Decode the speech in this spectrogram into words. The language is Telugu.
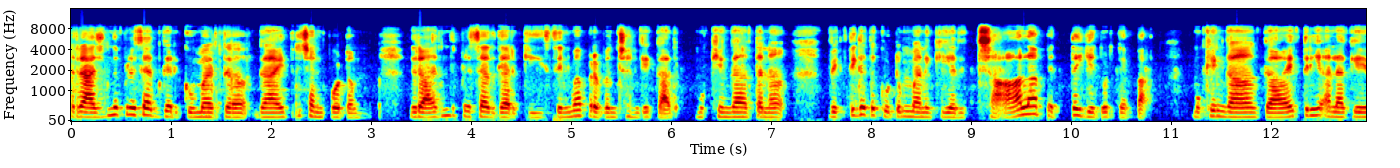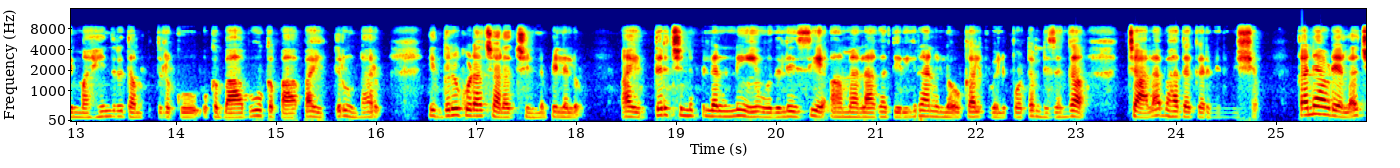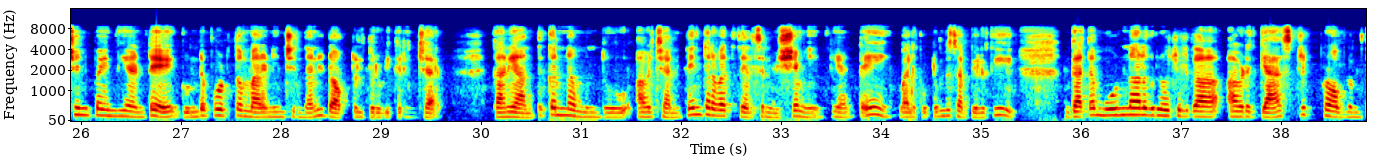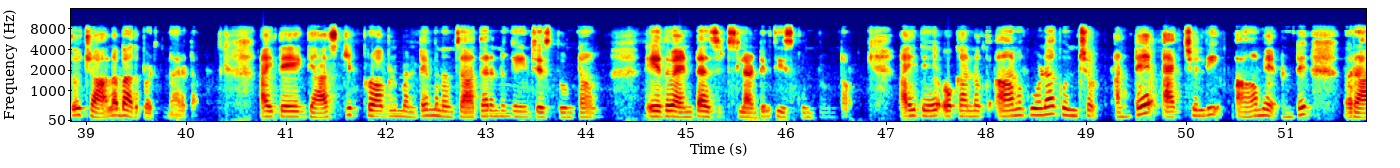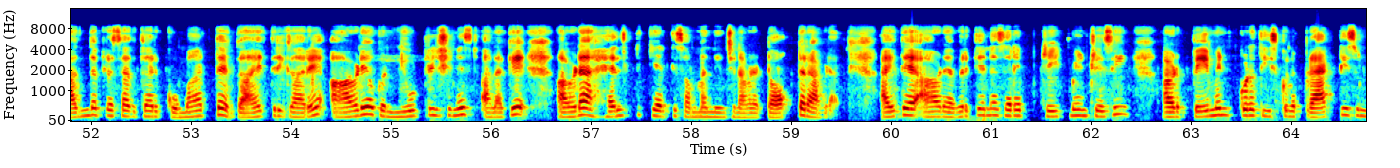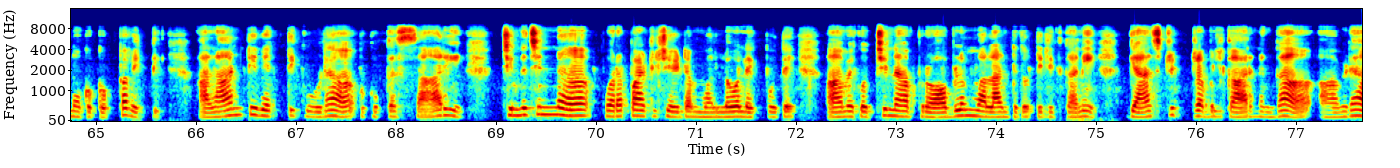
రాజేంద్ర ప్రసాద్ గారి కుమార్తె గాయత్రి చనిపోవటం రాజేంద్ర ప్రసాద్ గారికి సినిమా ప్రపంచానికి కాదు. ముఖ్యంగా తన వ్యక్తిగత కుటుంబానికి అది చాలా పెద్ద ఎదురు దెబ్బ. ముఖ్యంగా గాయత్రి అలాగే మహేంద్ర దంపతులకు ఒక బాబు ఒక పాప ఇద్దరు ఉన్నారు. ఇద్దరు కూడా చాలా చిన్నపిల్లలు ఆ ఇద్దరు చిన్నపిల్లల్ని వదిలేసి ఆమె అలాగా తిరిగి రాని లోకాలకు వెళ్ళిపోవటం నిజంగా చాలా బాధాకరమైన విషయం. కానీ ఆవిడ ఎలా చనిపోయింది అంటే గుండెపోటుతో మరణించిందని డాక్టర్లు ధృవీకరించారు. కానీ అంతకన్నా ముందు ఆవిడ చనిపోయిన తర్వాత తెలిసిన విషయం ఏంటి అంటే వాళ్ళ కుటుంబ సభ్యులకి గత మూడు నాలుగు రోజులుగా ఆవిడ గ్యాస్ట్రిక్ ప్రాబ్లంతో చాలా బాధపడుతున్నారట. అయితే గ్యాస్ట్రిక్ ప్రాబ్లం అంటే మనం సాధారణంగా ఏం చేస్తూ ఉంటాం ఏదో యాంటాసిడ్స్ లాంటివి తీసుకుంటూ ఉంటాం అయితే ఒకనొక ఆమె కూడా కొంచెం అంటే యాక్చువల్లీ ఆమె అంటే రాజేంద్ర ప్రసాద్ గారి కుమార్తె గాయత్రి గారే ఆవిడే ఒక న్యూట్రిషనిస్ట్ అలాగే ఆవిడ హెల్త్ కేర్కి సంబంధించిన ఆవిడ డాక్టర్ ఆవిడ. అయితే ఆవిడ ఎవరికైనా సరే ట్రీట్మెంట్ చేసి ఆవిడ పేమెంట్ కూడా తీసుకునే ప్రాక్టీస్ ఉన్న ఒక గొప్ప వ్యక్తి. అలాంటి వ్యక్తి కూడా ఒక్కొక్కసారి చిన్న చిన్న పొర పొరపాట్లు చేయడం వల్ల లేకపోతే ఆమెకు వచ్చిన ప్రాబ్లం అలాంటిదో తెలియదు కానీ గ్యాస్ట్రిక్ ట్రబుల్ కారణంగా ఆవిడ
